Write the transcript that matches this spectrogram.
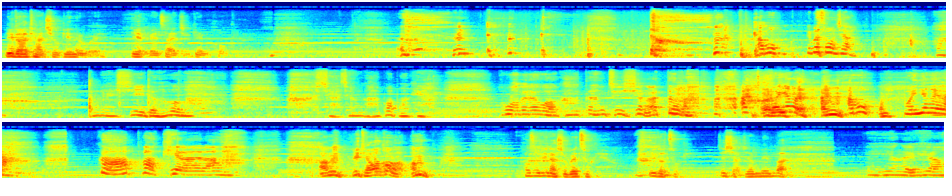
你都要听秋瑾的话，你会变再真紧好起来。阿母，你要创啥？没死就好。社长甲我爸爸起来，我要来外口等水声啊转啊！啊，袂用的，阿母，袂用的啦。甲我爸起来啦！阿姆，你听我讲啊，阿姆，我说你若想要出去哦，你就出去，这小姐免办。会晓会晓。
